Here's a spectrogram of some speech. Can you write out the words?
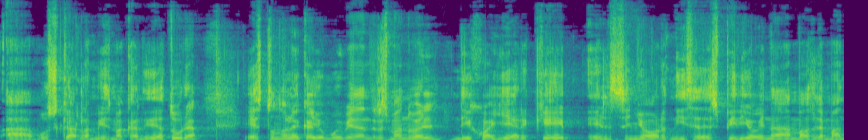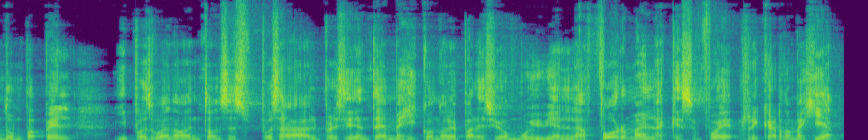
a buscar la misma candidatura. Esto no le cayó muy bien a Andrés Manuel. Dijo ayer que el señor ni se despidió y nada más le mandó un papel. Y pues bueno, entonces pues al presidente de México no le pareció muy bien la forma en la que se fue Ricardo Mejía.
